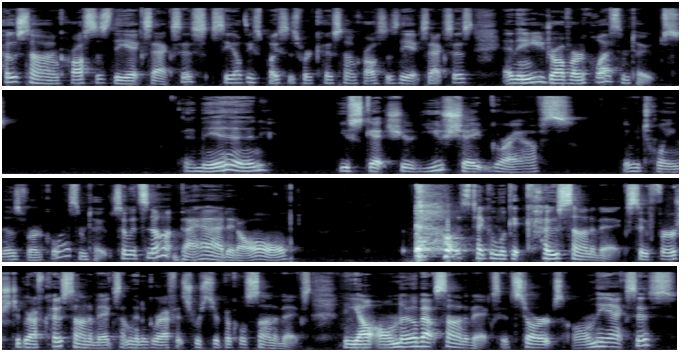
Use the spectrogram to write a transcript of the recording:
cosine crosses the x-axis. See all these places where cosine crosses the x-axis? And then you draw vertical asymptotes. And then you sketch your U-shaped graphs in between those vertical asymptotes. So it's not bad at all. let's take a look at cosine of x. So first, to graph cosine of x, I'm going to graph its reciprocal sine of x. Now, y'all all know about sine of x. It starts on the axis,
